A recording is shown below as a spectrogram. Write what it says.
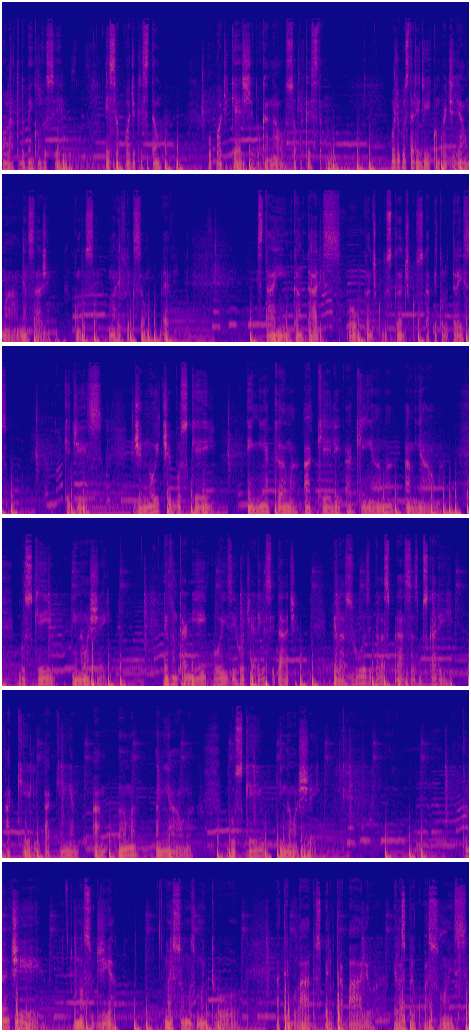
Olá, tudo bem com você? Esse é o Pod Cristão, o podcast do canal Só para Cristão. Hoje eu gostaria de compartilhar uma mensagem com você, uma reflexão breve. Está em Cantares, ou Cântico dos Cânticos, capítulo 3, que diz: De noite busquei em minha cama aquele a quem ama a minha alma. Busquei-o e não achei. Levantar-me-ei, pois, e rodearei a cidade. Pelas ruas e pelas praças buscarei aquele a quem ama a minha alma. Busquei-o e não achei. Durante o nosso dia, nós somos muito atribulados pelo trabalho, pelas preocupações,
